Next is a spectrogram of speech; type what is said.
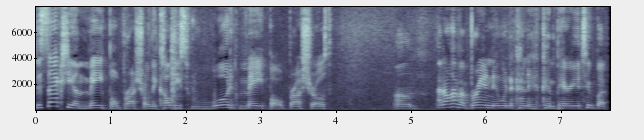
This is actually a maple brush roll. They call these wood maple brush rolls. Um, I don't have a brand new one to kind of compare you to, but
